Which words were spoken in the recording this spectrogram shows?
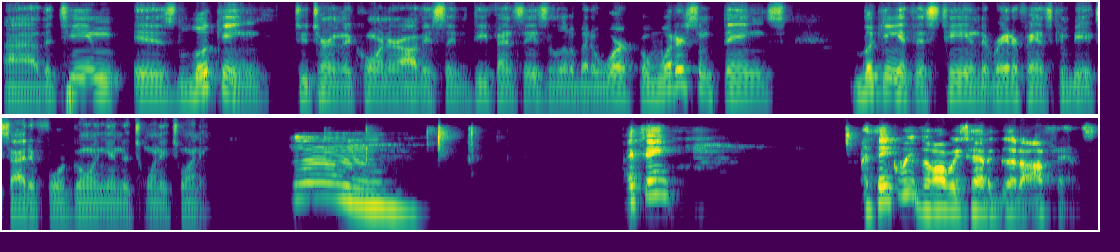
Uh, the team is looking to turn the corner. Obviously, the defense needs a little bit of work. But what are some things looking at this team that Raider fans can be excited for going into 2020? Mm. I think I think we've always had a good offense.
